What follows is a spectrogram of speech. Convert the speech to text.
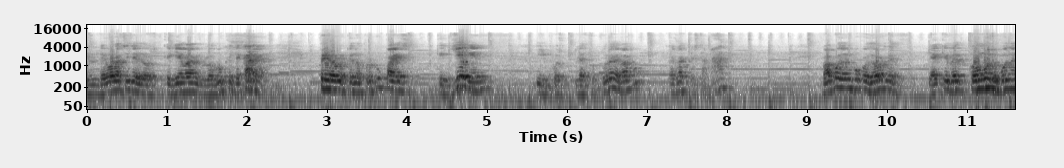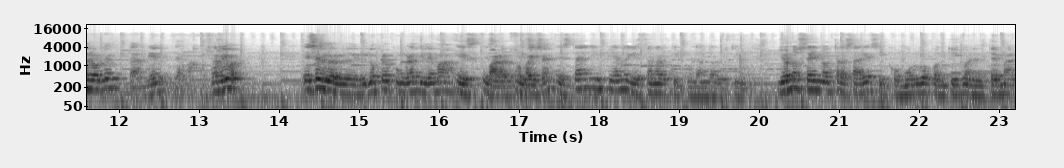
de, de ahora sí de los que llevan los buques de carga. Pero lo que nos preocupa es que lleguen y pues la estructura de abajo es la que está mal. Va a poner un poco de orden y hay que ver cómo se pone el orden también de abajo hacia arriba. Ese es el- yo creo que un gran dilema Es- para nuestro es- país. ¿eh? Están limpiando y están articulando, Agustín. Yo no sé en otras áreas y comulgo contigo en el tema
